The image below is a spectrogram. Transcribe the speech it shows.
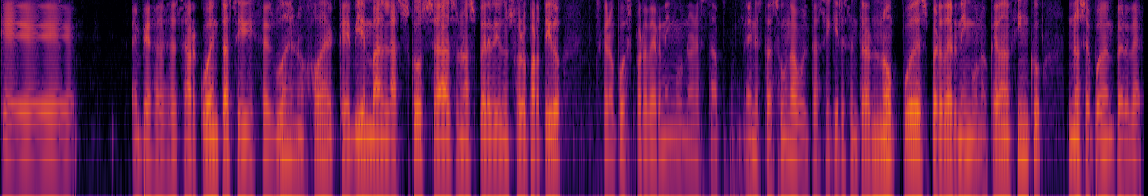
que empiezas a echar cuentas y dices, bueno, joder, qué bien van las cosas, no has perdido un solo partido, es que no puedes perder ninguno en esta en esta segunda vuelta. Si quieres entrar, no puedes perder ninguno. Quedan cinco, no se pueden perder.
